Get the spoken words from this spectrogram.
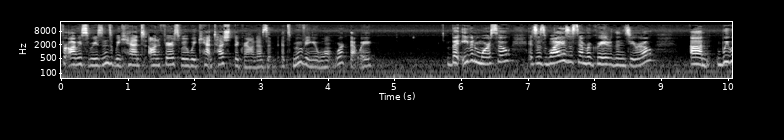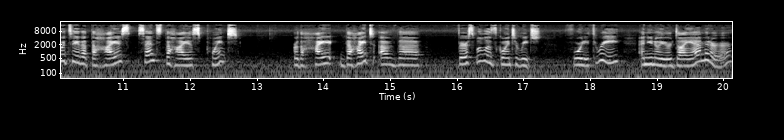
for obvious reasons, we can't, on a Ferris wheel, we can't touch the ground as it's moving. It won't work that way. But even more so, it says, why is this number greater than zero? Um, we would say that the highest, since the highest point, or the height, the height of the Ferris wheel is going to reach 43, and you know your diameter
